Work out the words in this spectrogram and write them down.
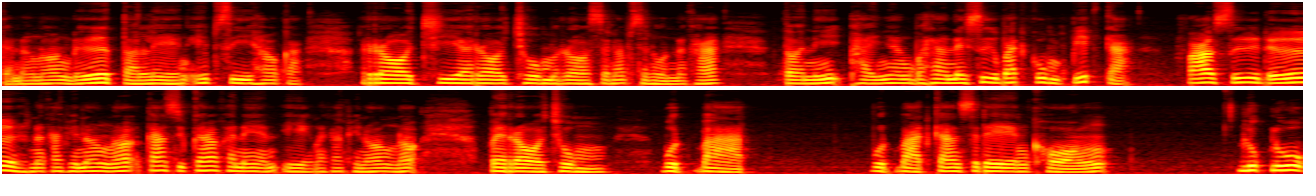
กับน้องๆเด้อตอนเลง FC เฮากะรอเชียร์รอชมรอสนับสนุนนะคะ ตอนนี้ไผยังบ่ทันได้ซื้อบัตรกลุ่มปิดกะฟ้าซื้อเด้อนะคะ พี่น้องเนาะ99 คะแนนเองนะคะ พี่น้องเนาะไปรอชม บทบาท บทบาทการแสดงของลูก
